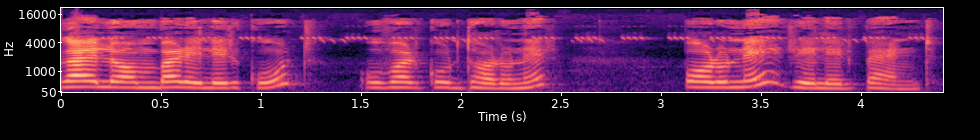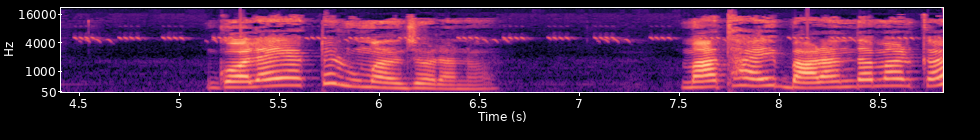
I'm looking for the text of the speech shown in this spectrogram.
গায়ে লম্বা রেলের কোট, ওভারকোট ধরনের, পরনে রেলের প্যান্ট। গলায় একটা রুমাল জড়ানো। মাথায় বারান্দা মার্কা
